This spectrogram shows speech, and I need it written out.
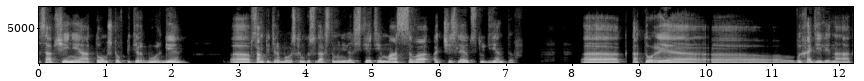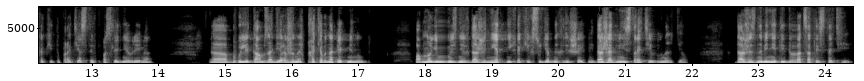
сообщение о том, что в Петербурге, э, в Санкт-Петербургском государственном университете массово отчисляют студентов, э, которые э, выходили на какие-то протесты в последнее время, были там задержаны хотя бы на пять минут. По многим из них даже нет никаких судебных решений, даже административных дел, даже знаменитой 20-й статьи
